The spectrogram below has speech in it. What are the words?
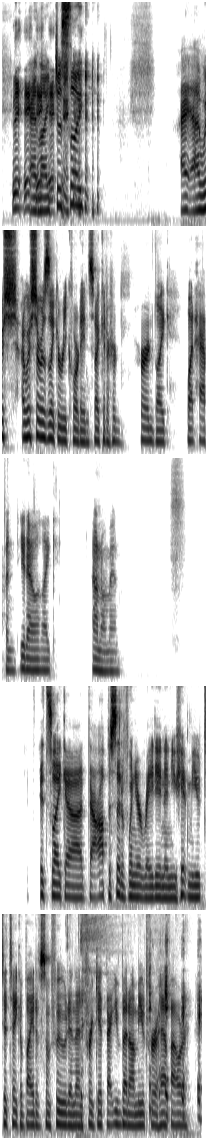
and like just like I, I wish I wish there was like a recording so I could have heard heard like what happened, you know, like I don't know, man. It's it's like uh the opposite of when you're raiding and you hit mute to take a bite of some food and then forget that you've been on mute for a half hour. oh,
